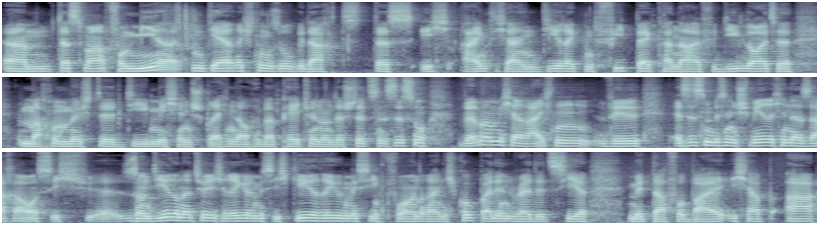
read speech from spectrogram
ähm, das war von mir in der Richtung so gedacht, dass ich eigentlich einen direkten Feedback-Kanal für die Leute machen möchte, die mich entsprechend auch über Patreon unterstützen. Es ist so, wenn man mich erreichen will, es ist ein bisschen schwierig in der Sache aus. Ich äh, sondiere natürlich regelmäßig, ich gehe regelmäßig vor und rein, ich gucke bei den Reddits hier mit da vorbei. Ich habe A,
